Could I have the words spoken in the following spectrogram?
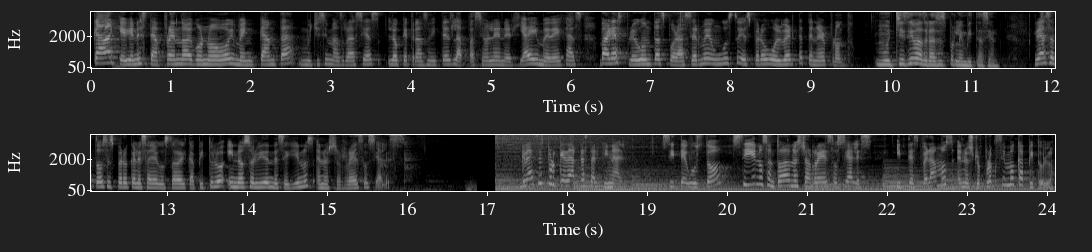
Cada que vienes te aprendo algo nuevo y me encanta. Muchísimas gracias. Lo que transmites, la pasión, la energía y me dejas varias preguntas por hacerme. Un gusto y espero volverte a tener pronto. Muchísimas gracias por la invitación. Gracias a todos, espero que les haya gustado el capítulo y no se olviden de seguirnos en nuestras redes sociales. Gracias por quedarte hasta el final. Si te gustó, síguenos en todas nuestras redes sociales y te esperamos en nuestro próximo capítulo.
